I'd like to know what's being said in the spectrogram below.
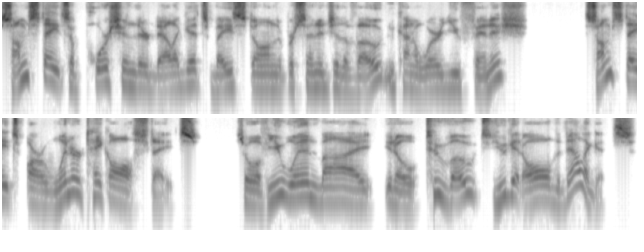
Some states apportion their delegates based on the percentage of the vote and kind of where you finish. Some states are winner take all states. So if you win by, you know, two votes, you get all the delegates.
